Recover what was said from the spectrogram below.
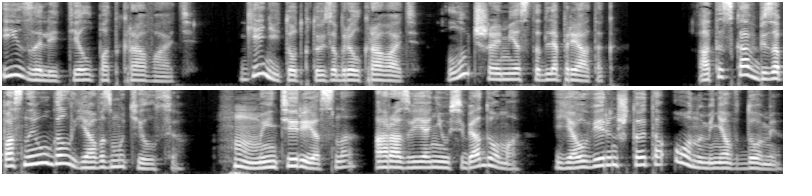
и залетел под кровать. Гений тот, кто изобрел кровать. Лучшее место для пряток. Отыскав безопасный угол, я возмутился. «Хм, интересно. А разве я не у себя дома? Я уверен, что это он у меня в доме».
